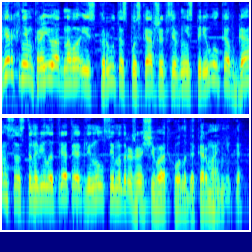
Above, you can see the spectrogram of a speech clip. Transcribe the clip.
верхнем краю одного из круто спускавшихся вниз переулков Ганс остановил отряд и оглянулся на дрожащего от холода карманника –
